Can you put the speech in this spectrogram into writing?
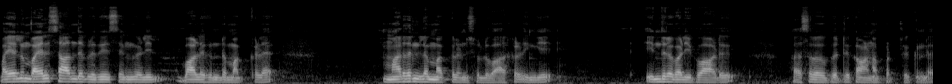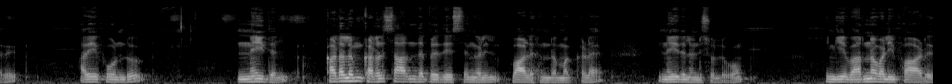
வயலும் வயல் சார்ந்த பிரதேசங்களில் வாழுகின்ற மக்களை மருதநில மக்கள் என்று சொல்லுவார்கள். இங்கே இந்திர வழிபாடு அஹ், சிறப்பு பெற்று காணப்பட்டிருக்கின்றது. அதே போன்று நெய்தல் கடலும் கடல் சார்ந்த பிரதேசங்களில் வாழுகின்ற மக்களை நெய்தல் என்று சொல்லுவோம். இங்கே வர்ண வழிபாடு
